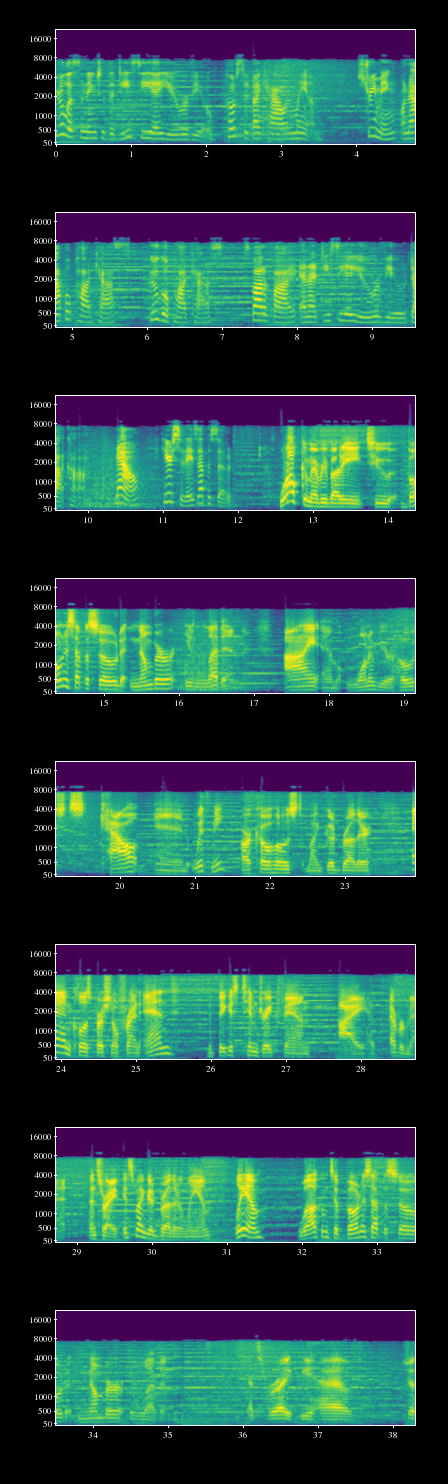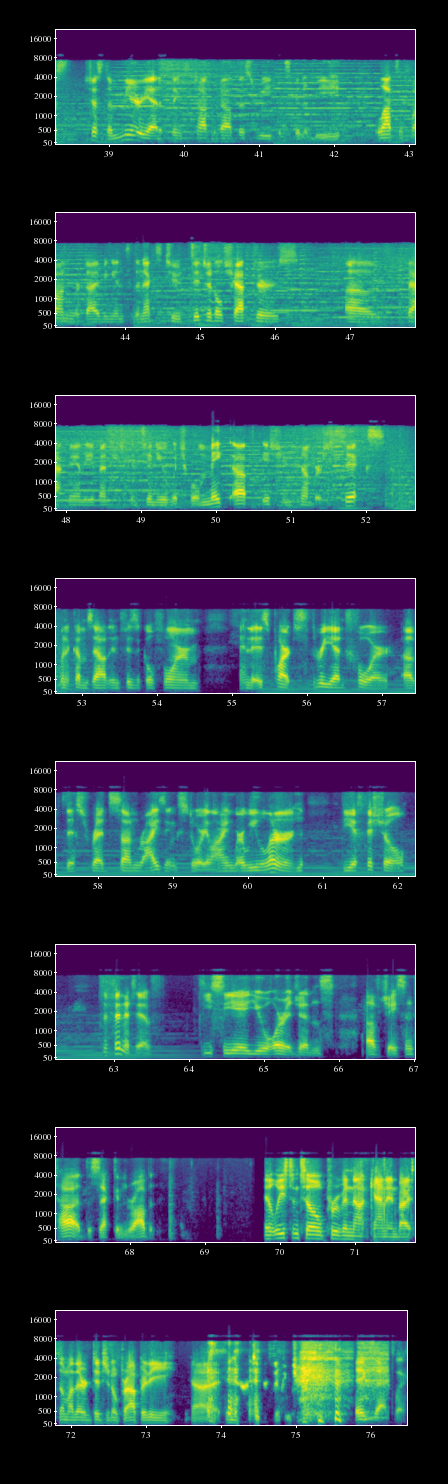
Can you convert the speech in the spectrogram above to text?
You're listening to the DCAU Review, hosted by Cal and Liam. Streaming on Apple Podcasts, Google Podcasts, Spotify, and at DCAUReview.com. Now, here's today's episode. Welcome, everybody, to bonus episode number 11. I am one of your hosts, Cal, and with me, our co host, my good brother, and close personal friend, and the biggest Tim Drake fan I have ever met. That's right, it's my good brother, Liam. Liam, welcome to bonus episode number 11. That's right, we have just just a myriad of things to talk about this week. It's going to be lots of fun. We're diving into the next two digital chapters of Batman The Adventures Continue, which will make up issue number six when it comes out in physical form. And it is parts three and four of this Red Son Rising storyline, where we learn the official, definitive DCAU origins of Jason Todd, the second Robin. At least until proven not canon by some other digital property uh, in the future. exactly.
